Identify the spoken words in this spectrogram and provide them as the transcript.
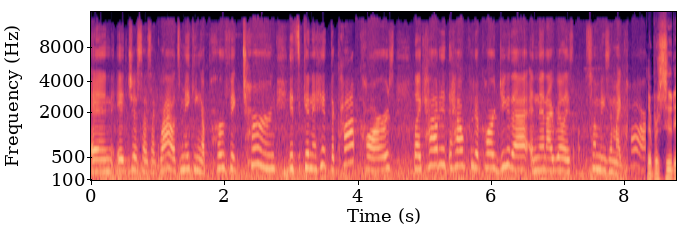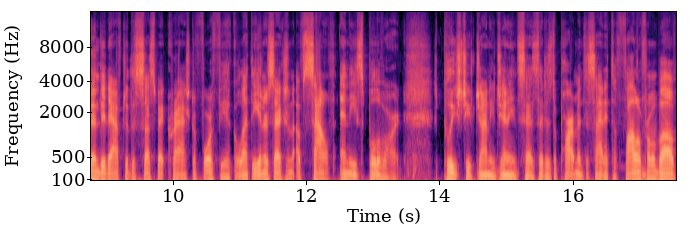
And it just, I was like, wow, it's making a perfect turn. It's gonna hit the cop cars. Like, how did, how could a car do that? And then I realized somebody's in my car. The pursuit ended after the suspect crashed a fourth vehicle at the intersection of South and East Boulevard. Police Chief Johnny Jennings says that his department decided to follow from above,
